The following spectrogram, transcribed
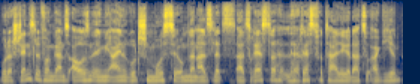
Oder Stenzel von ganz außen irgendwie einrutschen musste, um dann als, Letzt, als Rest, Restverteidiger da zu agieren.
